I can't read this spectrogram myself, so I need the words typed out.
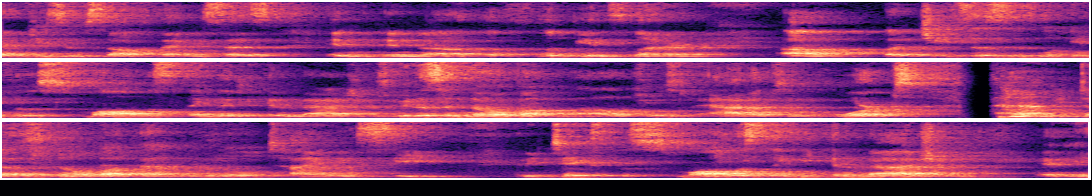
empties himself. That he says in in uh, the Philippians letter. Um, but Jesus is looking for the smallest thing that he can imagine. So he doesn't know about molecules and atoms and quarks. But he does know about that little tiny seed, and he takes the smallest thing he can imagine, and he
